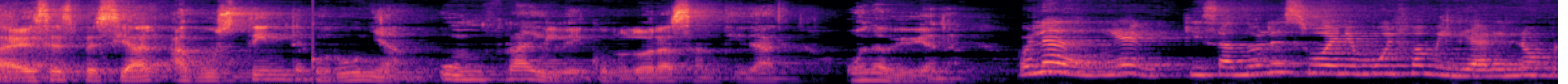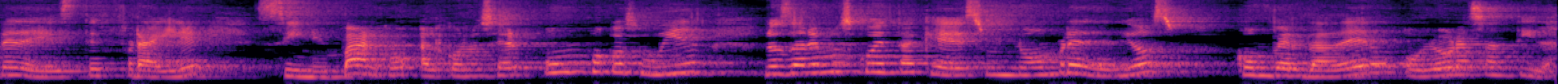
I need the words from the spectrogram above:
a ese especial Agustín de Coruña, un fraile con olor a santidad. Hola Viviana. Hola Daniel, quizá no le suene muy familiar el nombre de este fraile, sin embargo, al conocer un poco su vida, nos daremos cuenta que es un nombre de Dios con verdadero olor a santidad.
